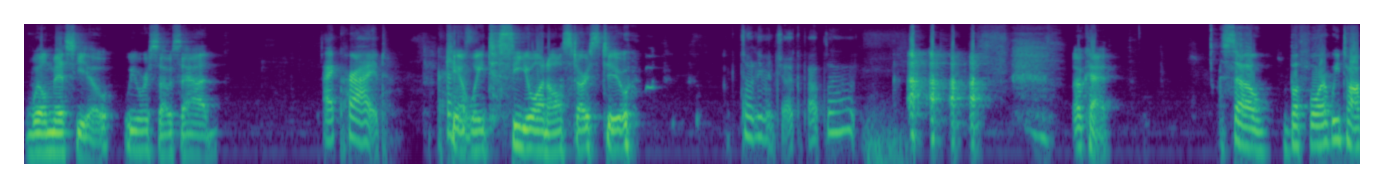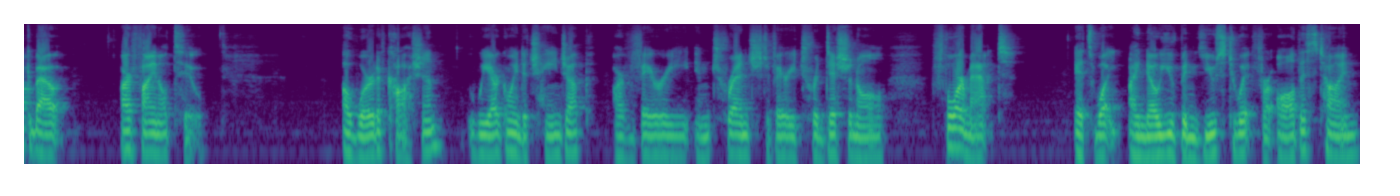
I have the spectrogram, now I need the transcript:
We'll miss you. We were so sad. I cried. Can't wait to see you on All Stars 2. Don't even joke about that. okay. So, before we talk about our final two, a word of caution. We are going to change up our very entrenched, very traditional format. It's what I know you've been used to it for all this time,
